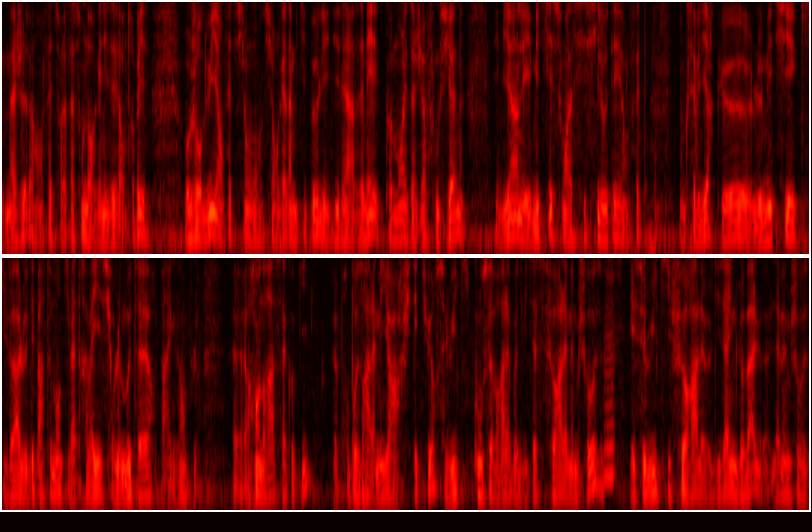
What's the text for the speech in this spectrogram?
majeur en fait sur la façon d'organiser l'entreprise. Aujourd'hui, en fait, si on, si on, regarde un petit peu les dix dernières années, comment les ingénieurs fonctionnent, eh bien, les métiers sont assez silotés en fait. Donc, ça veut dire que le métier qui va, le département qui va travailler sur le moteur, par exemple, rendra sa copie. Euh, proposera la meilleure architecture, celui qui concevra la boîte vitesse fera la même chose, mm. et celui qui fera le design global, la même chose.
